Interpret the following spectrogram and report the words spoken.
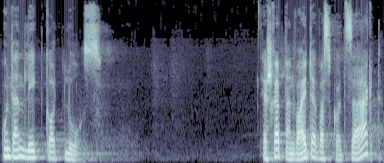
Und dann legt Gott los. Er schreibt dann weiter, was Gott sagt.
